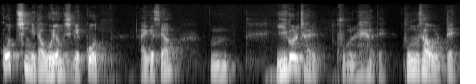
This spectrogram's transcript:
꽃입니다. 오형식의 꽃. 알겠어요? 음. 이걸 잘 구분을 해야 돼. 동사 올 때.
